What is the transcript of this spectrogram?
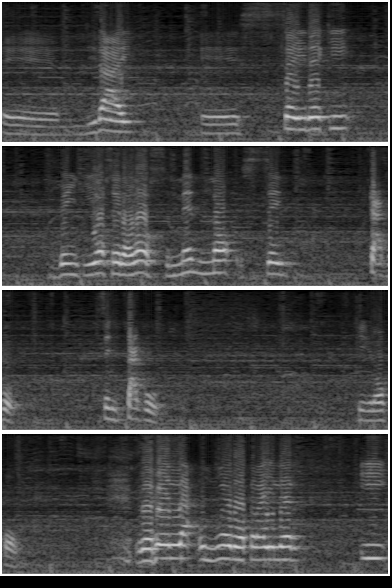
eh, Jirai eh, Seireki 2202 Netno Sentaku Sentaku Qué loco revela un nuevo tráiler y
